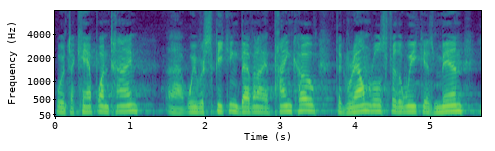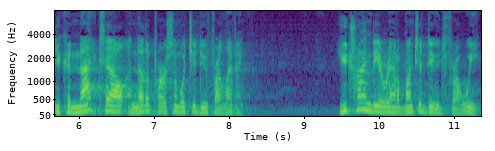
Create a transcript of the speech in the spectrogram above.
We went to camp one time. Uh, we were speaking, Bev and I, at Pine Cove. The ground rules for the week is men, you cannot tell another person what you do for a living. You try and be around a bunch of dudes for a week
